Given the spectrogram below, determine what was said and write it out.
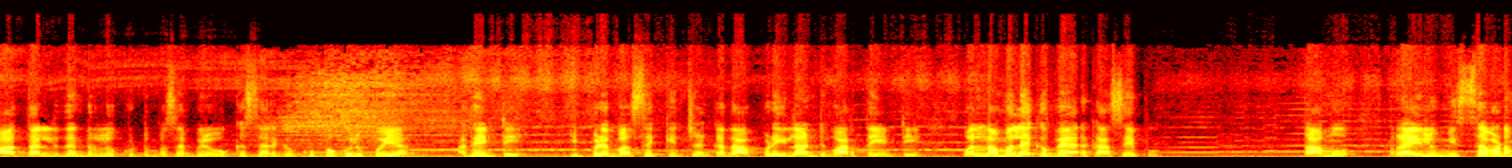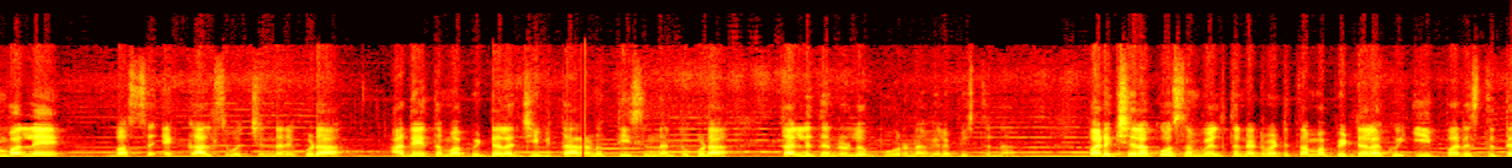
ఆ తల్లిదండ్రులు కుటుంబ సభ్యులు ఒక్కసారిగా కుప్పకూలిపోయారు. అదేంటి? ఇప్పుడే బస్ ఎక్కించాం కదా అప్పుడే ఇలాంటి వార్త ఏంటి? వాళ్ళు నమ్మలేకపోయారు కాసేపు. తాము రైలు మిస్ అవ్వడం వల్లే బస్సు ఎక్కాల్సి వచ్చిందని కూడా అదే తమ బిడ్డల జీవితాలను తీసిందంటూ కూడా తల్లిదండ్రులు బోరున విలపిస్తున్నారు. పరీక్షల కోసం వెళ్తున్నటువంటి తమ బిడ్డలకు ఈ పరిస్థితి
